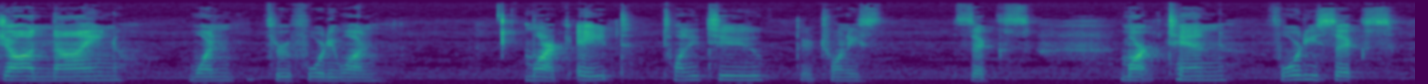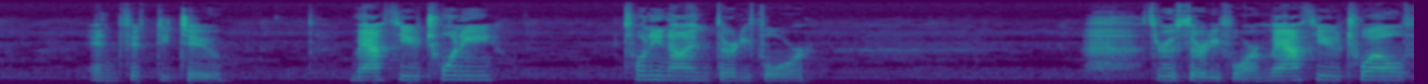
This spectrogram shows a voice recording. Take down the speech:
John 9 1 through 41, Mark 8 22 through 26, Mark 10 46 and 52, Matthew 20 29 34 through 34, Matthew 12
